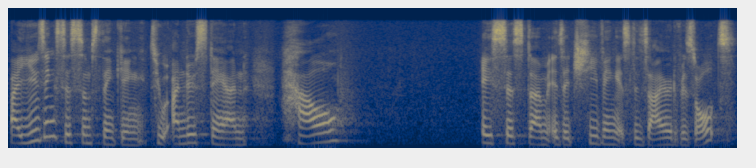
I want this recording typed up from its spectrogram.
By using systems thinking to understand how a system is achieving its desired results,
